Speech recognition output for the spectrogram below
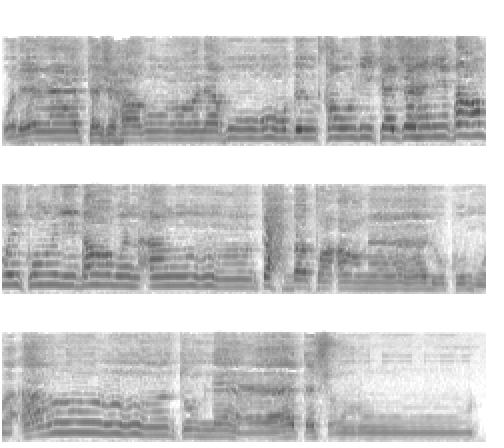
ولا تجهروا له بالقول كجهر بعضكم لبعض أن تحبط أعمالكم وأنتم لا تشعرون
